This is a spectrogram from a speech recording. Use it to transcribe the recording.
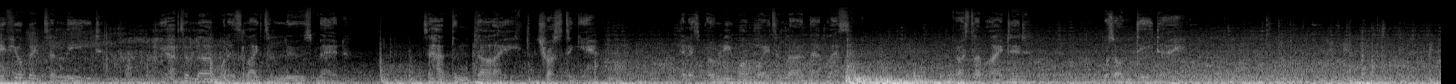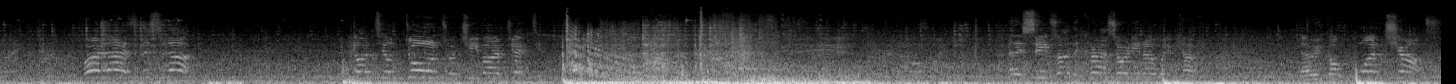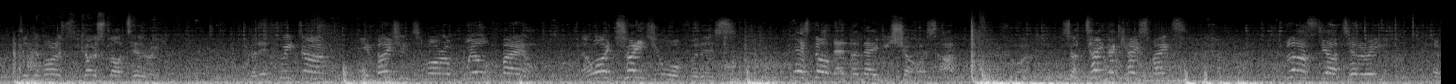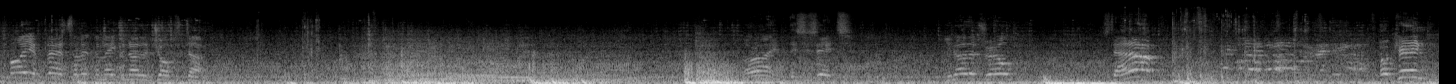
If you're meant to lead, you have to learn what it's like to lose men. To have them die trusting you. And there's only one way to learn that lesson. First time I did was on D-Day. All right, lads, listen up. We've got until dawn to achieve our objective. And it seems like the Krauts already know we're coming. Now we've got one chance to demolish the coastal artillery. But if we don't, the invasion tomorrow will fail. Now I trained you all for this. Let's not let the Navy show us up. So take the casemates, blast the artillery, and fire your flares to let the Navy know the job's done. All right, this is it. You know the drill. Stand up! Hook in!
